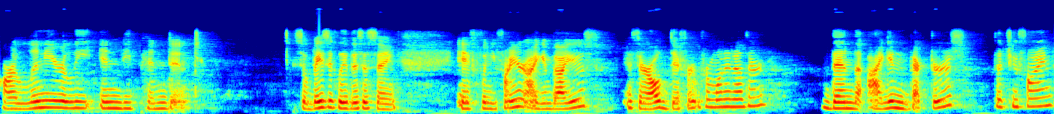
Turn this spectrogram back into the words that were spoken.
are linearly independent. So basically this is saying if when you find your eigenvalues, if they're all different from one another, then the eigenvectors that you find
